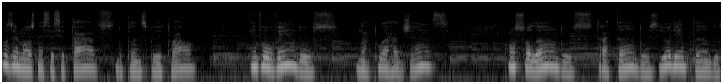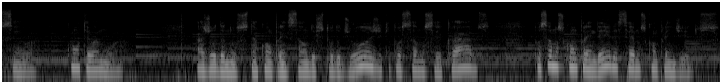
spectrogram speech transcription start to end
os irmãos necessitados do plano espiritual, envolvendo-os na tua radiância, consolando-os, tratando-os e orientando-os, Senhor, com o teu amor. Ajuda-nos na compreensão do estudo de hoje, que possamos ser claros, possamos compreender e sermos compreendidos.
